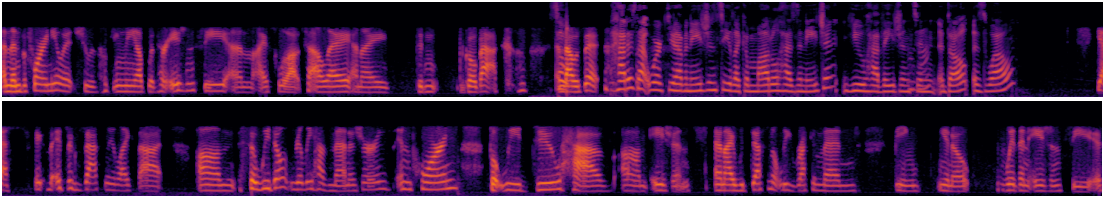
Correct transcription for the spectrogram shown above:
And then before I knew it, she was hooking me up with her agency, and I flew out to LA and I didn't go back. So and that was it. How does that work? You have an agency, like a model has an agent. You have agents mm-hmm. in adult as well? Yes, it, it's exactly like that. Um, so we don't really have managers in porn, but we do have um, agents, and I would definitely recommend being, you know, with an agency if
